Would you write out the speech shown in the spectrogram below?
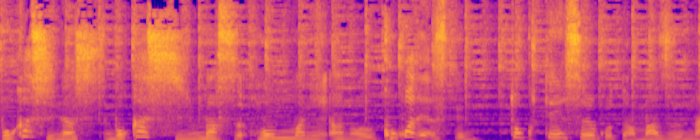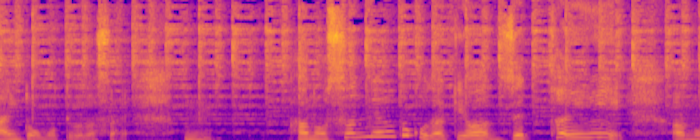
ぼかしなし、ぼかします。ほんまに。あの、ここですって特定することはまずないと思ってください。うん。あの、住んでるとこだけは絶対に、あの、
